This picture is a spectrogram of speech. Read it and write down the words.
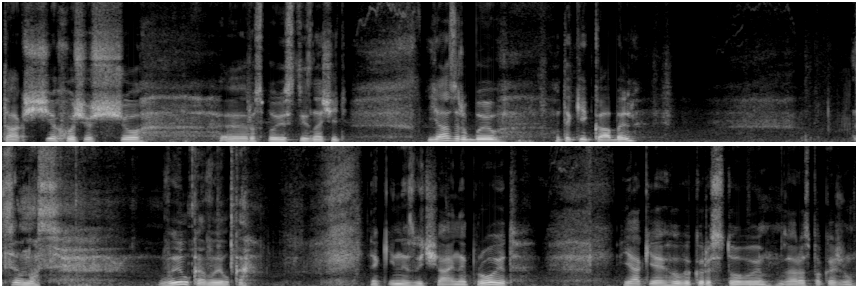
Так, ще хочу що е, розповісти. Значить, я зробив такий кабель. Це у нас вилка-вилка. Такий незвичайний провід. Як я його використовую, зараз покажу.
